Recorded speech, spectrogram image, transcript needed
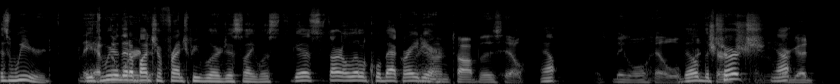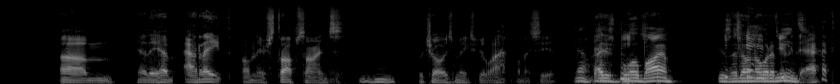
It's weird. They it's weird that a bunch of French people are just like, let's get start a little Quebec right Right here. on top of this hill. Yep. This big old hill. We'll Build the church, and yeah. We're good. Um, yeah, they have arrête on their stop signs, hmm which always makes me laugh when I see it. Yeah, I just blow by them because I don't know what it means. That.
